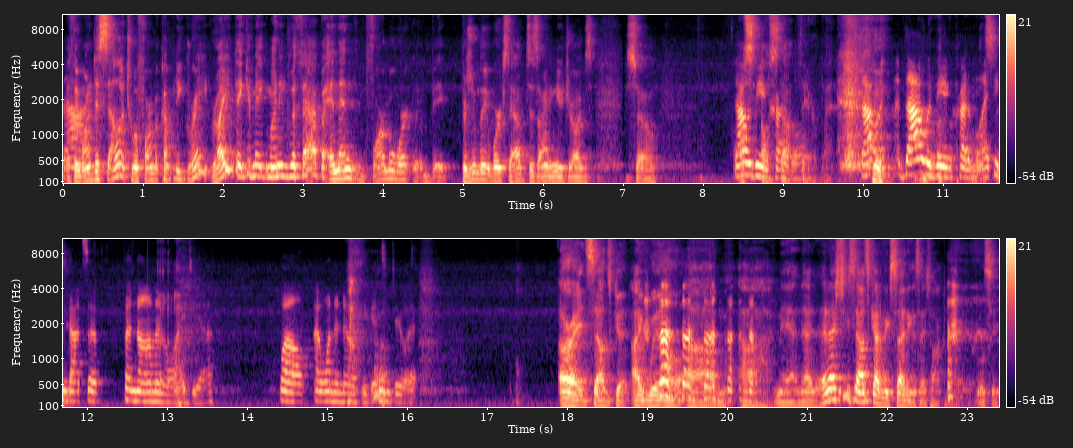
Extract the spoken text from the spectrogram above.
if they wanted to sell it to a pharma company, great, right? They can make money with that. But and then pharma work presumably it works out designing new drugs. So that I'll, would be I'll incredible. There, that would that would be incredible. We'll I think that's a phenomenal idea. Well, I want to know if you get to do it. All right, sounds good. I will. Um, oh, man, that, that, actually sounds kind of exciting as I talk about it. We'll see.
